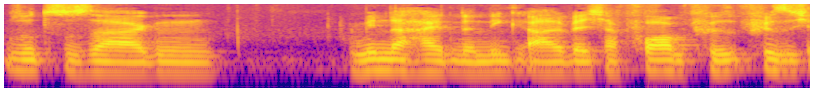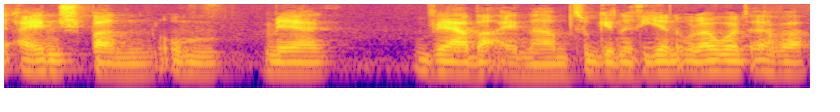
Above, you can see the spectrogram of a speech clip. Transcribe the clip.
sozusagen Minderheiten in egal welcher Form für, für sich einspannen, um mehr Werbeeinnahmen zu generieren oder whatever.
